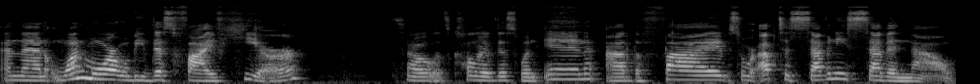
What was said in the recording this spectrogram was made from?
and then one more will be this five here. So let's color this one in, add the five. So we're up to 77 now.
